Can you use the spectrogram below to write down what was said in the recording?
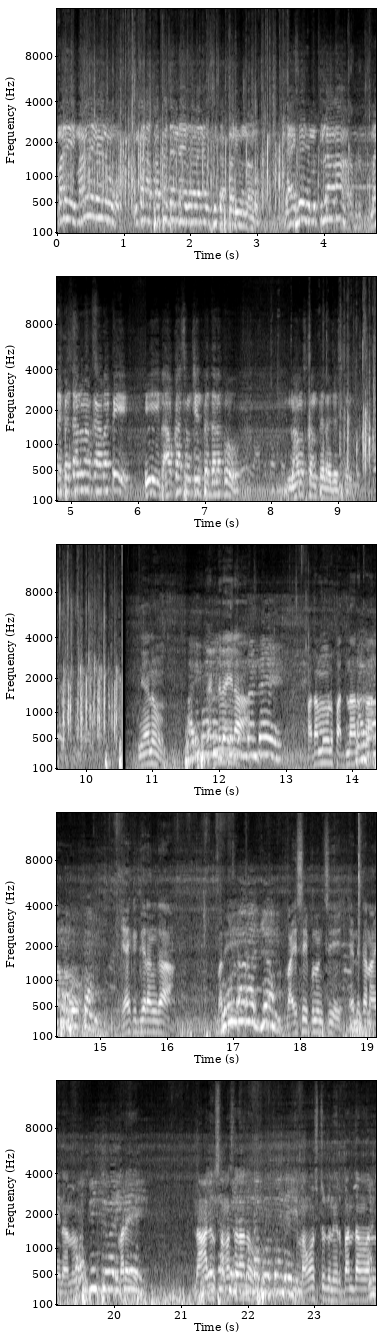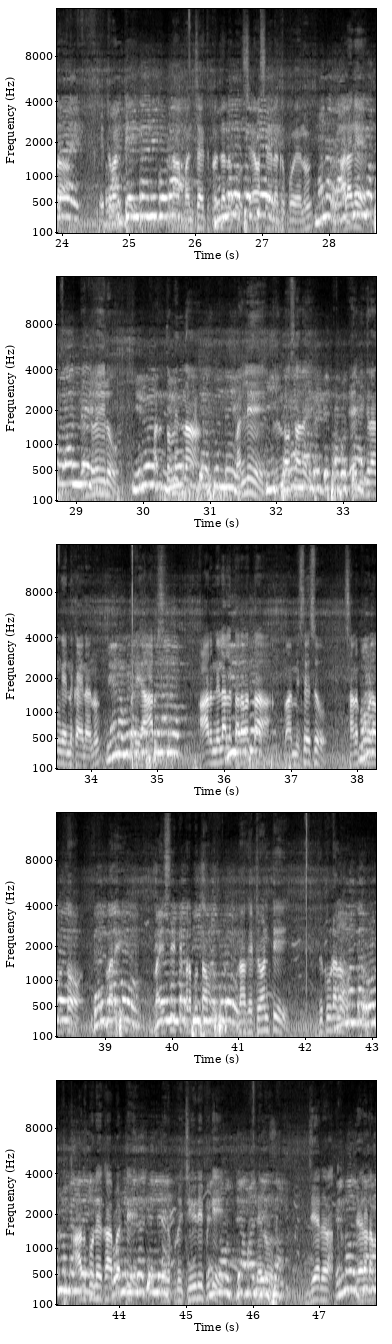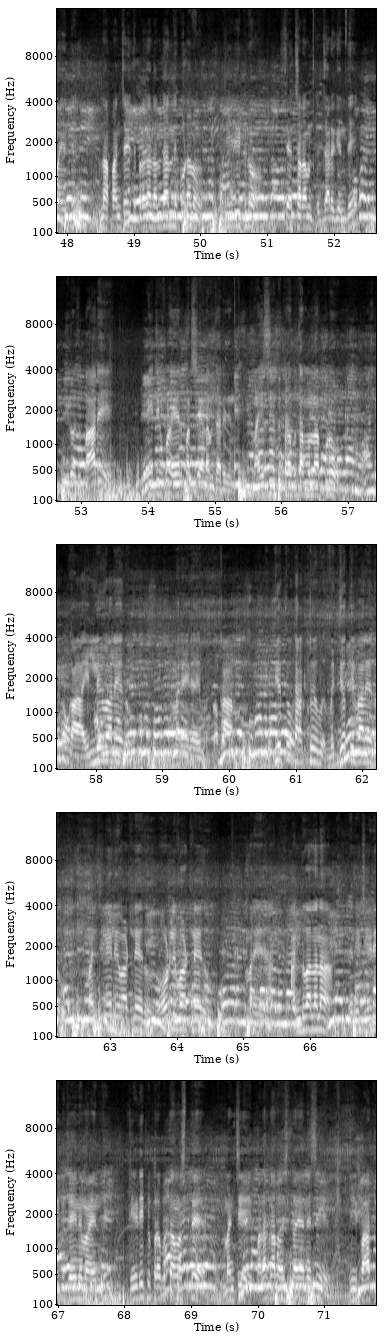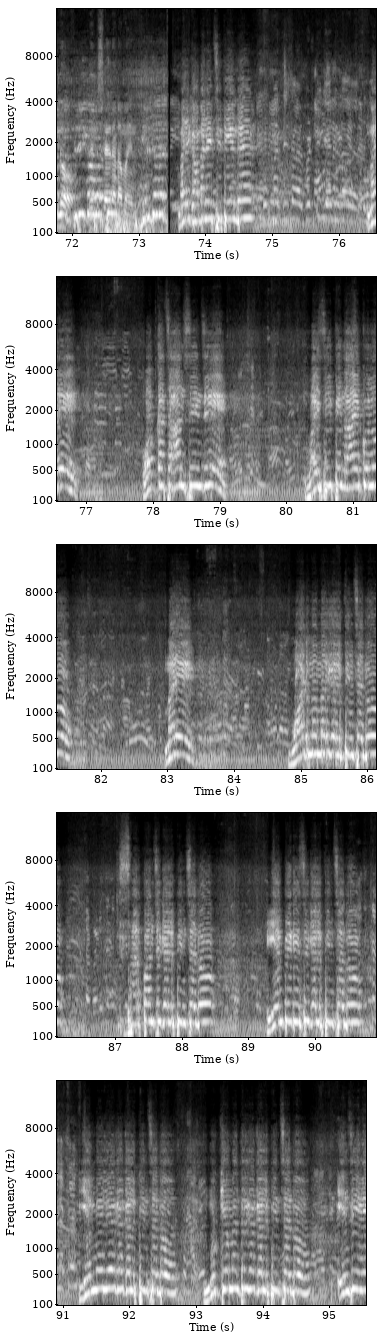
మరి మళ్ళీ నేను ఇక్కడ పచ్చ జెండా ఎగరాలని సిద్ధపడి ఉన్నాను. దయచేసి మిత్రులారా మరి పెద్దలు కాబట్టి ఈ అవకాశం ఇచ్చిన పెద్దలకు నమస్కారం తెలియజేస్తుంది నేను రెండు వేల పదమూడు పద్నాలుగు కాలంలో ఏకగిరంగా మరి వైసీపీ నుంచి ఎన్నికనైనాను. మరి నాలుగు సంవత్సరాలు ఈ మహోష్టులు నిర్బంధం వల్ల ఎటువంటి నా పంచాయతీ ప్రజలకు సేవ చేయలేకపోయాను. అలాగే రెండు వేలు పంతొమ్మిదిన మళ్ళీ రెండోసారి ఏకగిరంగా ఎన్నికైనాను. మరి ఆరు ఆరు నెలల తర్వాత మా మిసెస్ చనిపోవడంతో మరి వైసీపీ ప్రభుత్వం నాకు ఎటువంటి ఇది కూడాను ఆదుకోలేదు కాబట్టి నేను ఇప్పుడు టీడీపీకి నేను చేర చేరడమైంది నా పంచాయతీ ప్రజలందరినీ కూడాను టీడీపీలో చేర్చడం జరిగింది. ఈరోజు భారీ మీటింగ్ కూడా ఏర్పాటు చేయడం జరిగింది. వైసీపీ ప్రభుత్వం ఉన్నప్పుడు ఒక ఇల్లు ఇవ్వలేదు. మరి ఒక విద్యుత్ కరెక్ట్ విద్యుత్ ఇవ్వలేదు. మంచినీళ్ళు ఇవ్వట్లేదు. రోడ్లు ఇవ్వట్లేదు. మరి అందువలన నేను టీడీపీ జైనం అయింది టీడీపీ ప్రభుత్వం వస్తే మంచి పథకాలు వస్తాయనేసి ఈ పార్టీలో నేను చేరడం అయింది మరి గమనించి మరి ఒక్క ఛాన్స్ వైసీపీ నాయకులు మరి వార్డు మెంబర్ గెలిపించదు సర్పంచ్ గెలిపించదు ఎంపీటీసీ గెలిపించదు ఎమ్మెల్యేగా గెలిపించదు ముఖ్యమంత్రిగా గెలిపించదు. ఇది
